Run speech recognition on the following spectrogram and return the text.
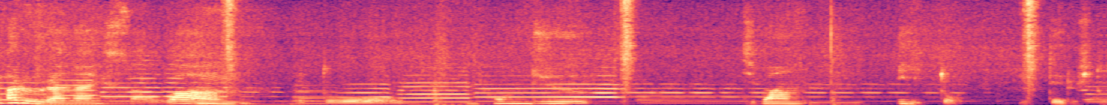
え ある占い師さんは、えっと日本中一番いいと言ってる人も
